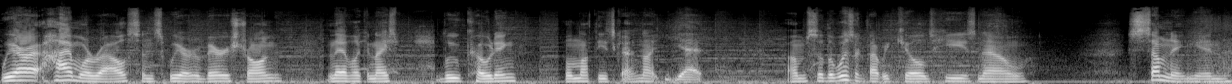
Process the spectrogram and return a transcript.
we are at high morale since we are very strong, and they have like a nice blue coating. Well, not these guys, not yet. Um, so the wizard that we killed, he's now summoning in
